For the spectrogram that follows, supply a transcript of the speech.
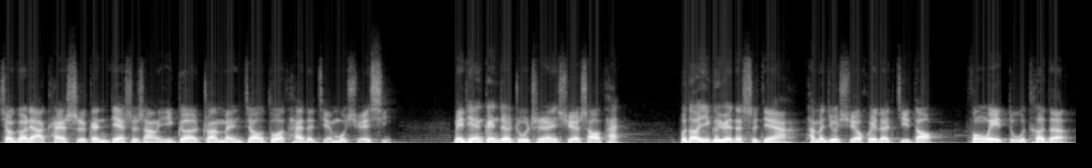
小哥俩开始跟电视上一个专门教做菜的节目学习，每天跟着主持人学烧菜。不到一个月的时间啊，他们就学会了几道风味独特的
